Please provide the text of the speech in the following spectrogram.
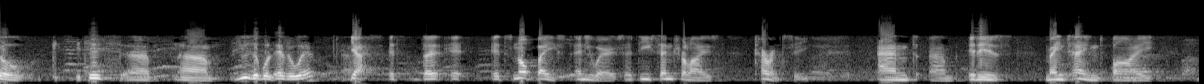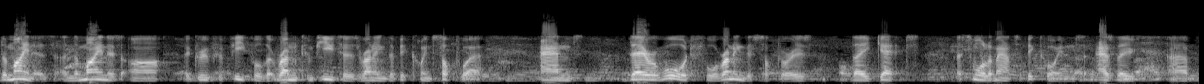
So it is uh, um, usable everywhere? Yes, it's, not based anywhere. It's a decentralized currency and um, it is maintained by the miners, and the miners are a group of people that run computers running the Bitcoin software, and their reward for running this software is they get a small amount of Bitcoins as they um,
